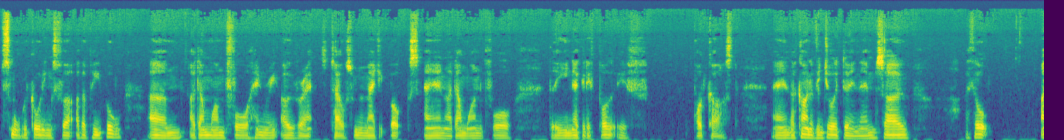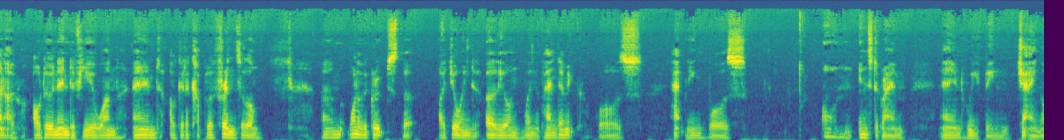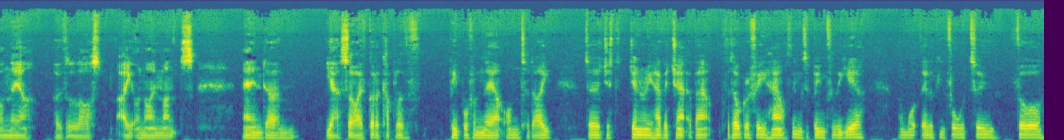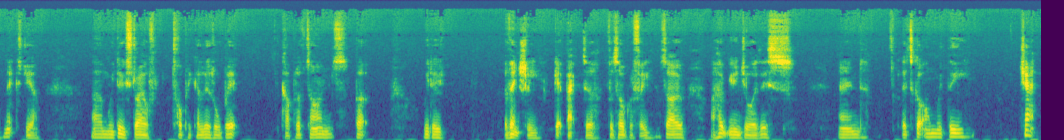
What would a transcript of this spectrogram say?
small recordings for other people um, I done one for Henry over at Tales from the Magic Box, and I done one for the Negative Positive podcast, and I kind of enjoyed doing them. So I thought, I know, I'll do an end of year one, and I'll get a couple of friends along. Um, one of the groups that I joined early on when the pandemic was happening was on Instagram, and we've been chatting on there over the last eight or nine months. And um, yeah, so I've got a couple of people from there on today to just generally have a chat about photography, how things have been for the year, and what they're looking forward to for next year. Um, we do stray off topic a little bit a couple of times, but we do eventually get back to photography. So I hope you enjoy this, and let's get on with the chat.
